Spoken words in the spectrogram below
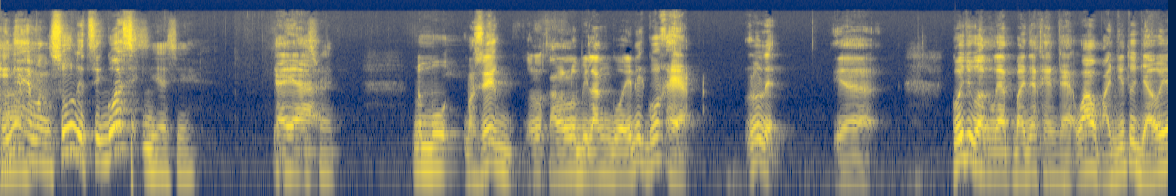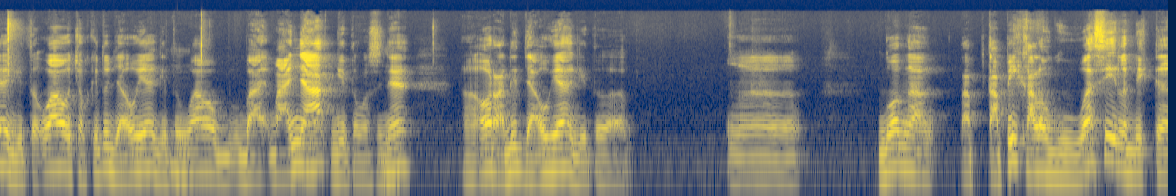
Kayaknya uh, emang sulit sih. Gue sih. Iya sih. Kayak right. nemu, maksudnya kalau lo bilang gue ini, gue kayak lo liat ya gue juga ngeliat banyak yang kayak wow Panji tuh jauh ya gitu wow Coki tuh jauh ya gitu hmm. wow ba banyak gitu maksudnya uh, oh Radit jauh ya gitu uh, gue nggak tapi kalau gue sih lebih ke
